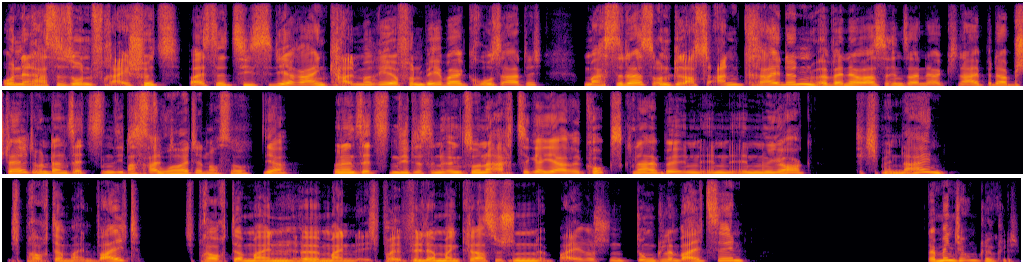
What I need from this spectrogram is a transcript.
Und dann hast du so einen Freischütz, weißt du, ziehst du dir rein, Karl Maria von Weber, großartig, machst du das und lass ankreiden, wenn er was in seiner Kneipe da bestellt und dann setzen die das Machst halt. du heute noch so? Ja. Und dann setzen die das in irgendeine so 80er Jahre Kokskneipe in, in, in New York. Denke ich mir, nein, ich brauche da meinen Wald. Ich brauche da meinen, Mhm. äh, mein, ich will da meinen klassischen bayerischen dunklen Wald sehen. Da bin ich unglücklich.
